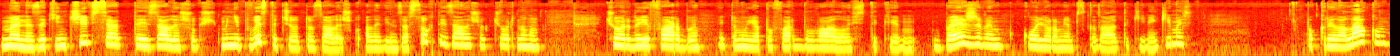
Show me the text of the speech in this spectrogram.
в мене закінчився. Той залишок, мені б вистачило то залишку, але він засох, той залишок чорного, чорної фарби. І тому я пофарбувала ось таким бежевим кольором, я б сказала, таким якимось. Покрила лаком,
